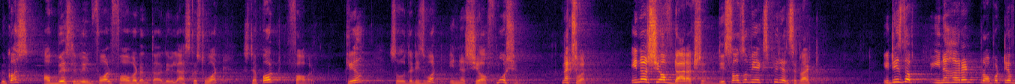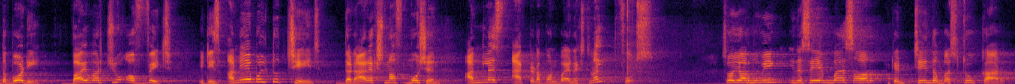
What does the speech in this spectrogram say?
because obviously we will fall forward and they will ask us to what? Step out forward. Clear? So, that is what? Inertia of motion. Next one, inertia of direction. This also we experience it, right? It is the inherent property of the body by virtue of which it is unable to change the direction of motion unless acted upon by an external force. So, you are moving in the same bus or you can change the bus to car.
